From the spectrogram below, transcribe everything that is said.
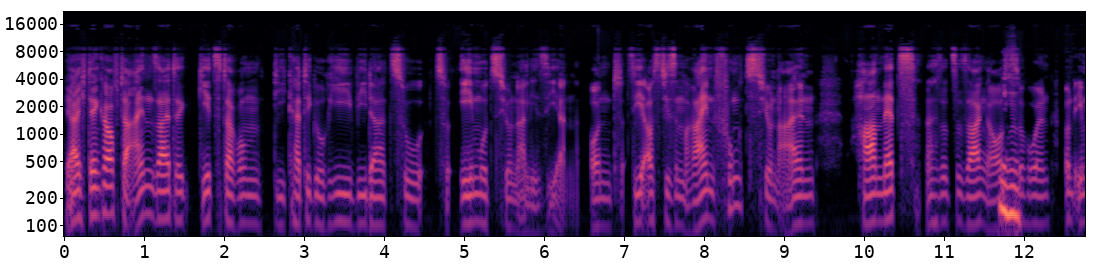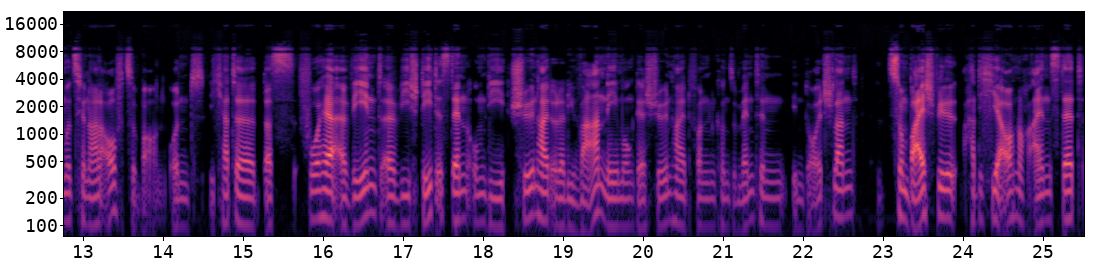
Ja, ich denke, auf der einen Seite geht es darum, die Kategorie wieder zu, zu emotionalisieren und sie aus diesem rein funktionalen Haarnetz äh, sozusagen Mhm. rauszuholen und emotional aufzubauen. Und ich hatte das vorher erwähnt, äh, wie steht es denn um die Schönheit oder die Wahrnehmung der Schönheit von Konsumentinnen in Deutschland? Zum Beispiel hatte ich hier auch noch einen Stat,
